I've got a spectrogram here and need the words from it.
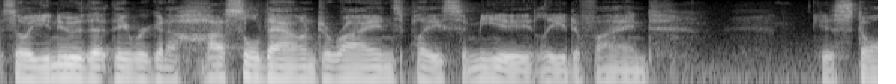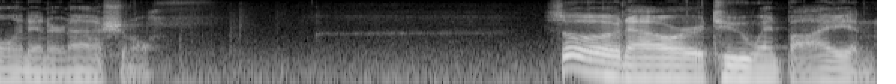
So you knew that they were going to hustle down to Ryan's place immediately to find his stolen international. So an hour or two went by, and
